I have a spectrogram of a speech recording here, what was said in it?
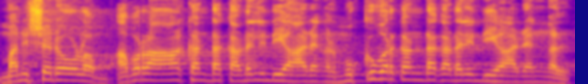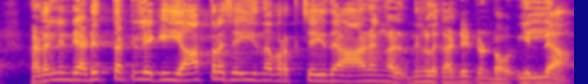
മനുഷ്യരോളം അവർ ആ കണ്ട കടലിന്റെ ആഴങ്ങൾ മുക്കുവർ കണ്ട കടലിന്റെ ആഴങ്ങൾ കടലിന്റെ അടിത്തട്ടിലേക്ക് യാത്ര ചെയ്യുന്നവർ ചെയ്ത ആഴങ്ങൾ നിങ്ങൾ കണ്ടിട്ടുണ്ടോ? ഇല്ല.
